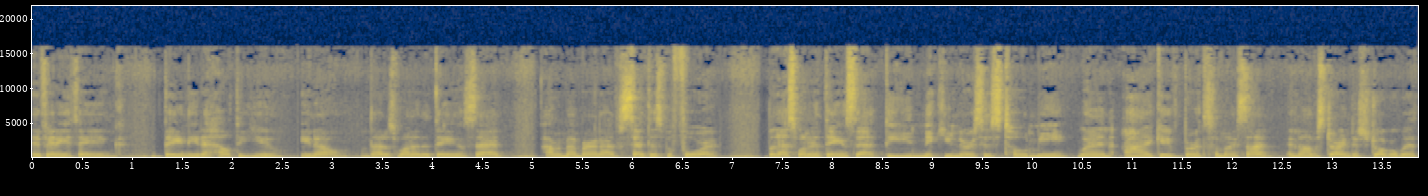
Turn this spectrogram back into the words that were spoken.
if anything, they need a healthy you. You know, that is one of the things that I remember, and I've said this before, but that's one of the things that the NICU nurses told me when I gave birth to my son, and I was starting to struggle with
